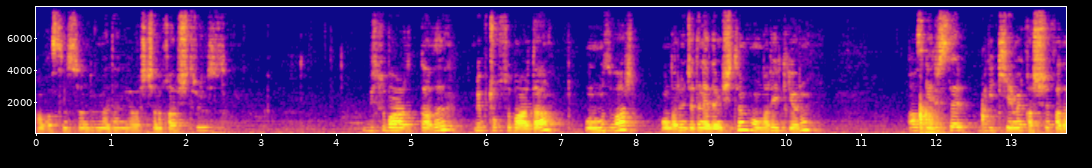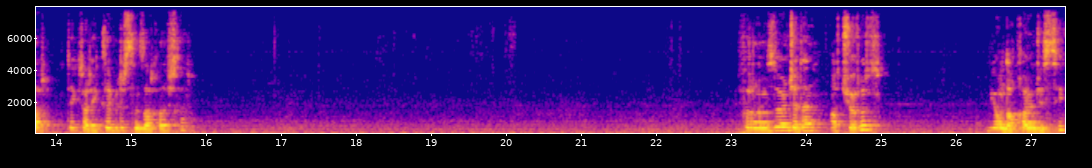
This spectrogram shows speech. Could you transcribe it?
Havasını söndürmeden yavaşça karıştırıyoruz. Bir su bardağı, bir buçuk su bardağı unumuz var. Onları önceden elemiştim. Onları ekliyorum. Az gelirse 1-2 yemek kaşığı kadar tekrar ekleyebilirsiniz arkadaşlar. Fırınımızı önceden açıyoruz. Bir 10 dakika öncesi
